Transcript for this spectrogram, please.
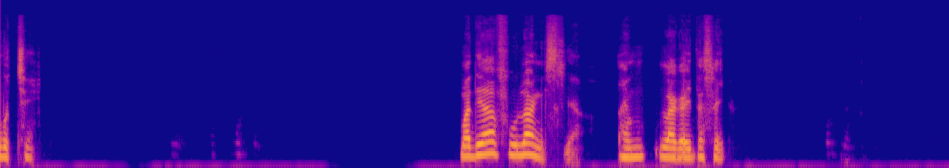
বুঝছি মাদিয়া ফুল আনিছিল আমি লাগাইতেছি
